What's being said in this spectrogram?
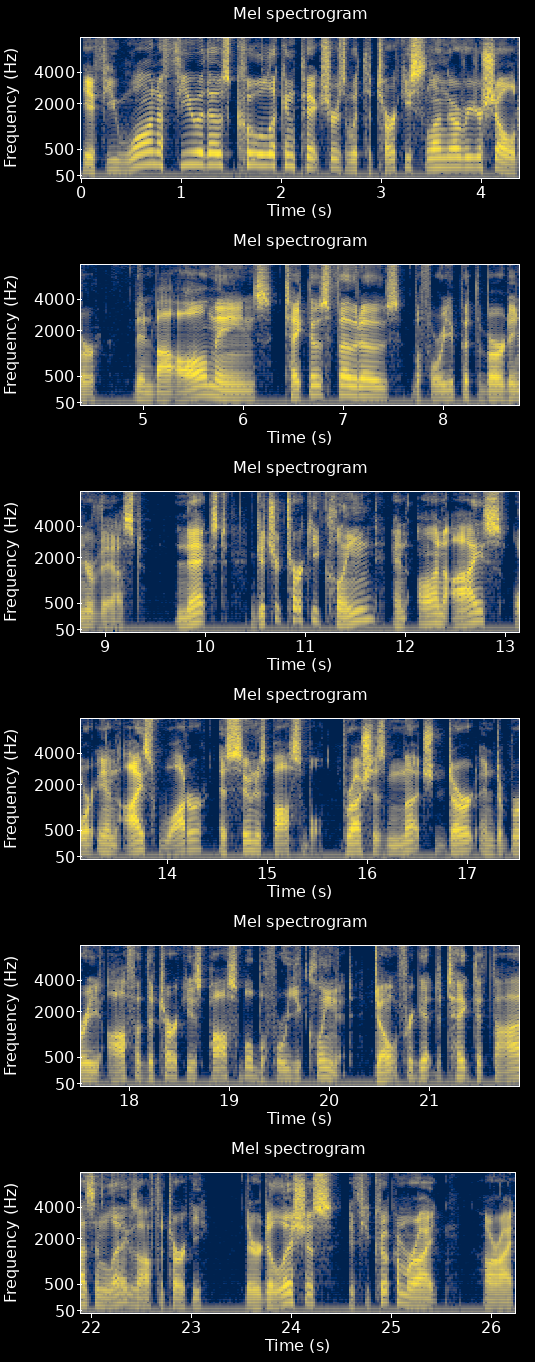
if you want a few of those cool looking pictures with the turkey slung over your shoulder, then by all means take those photos before you put the bird in your vest. Next, get your turkey cleaned and on ice or in ice water as soon as possible. Brush as much dirt and debris off of the turkey as possible before you clean it. Don't forget to take the thighs and legs off the turkey. They're delicious if you cook them right. All right,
